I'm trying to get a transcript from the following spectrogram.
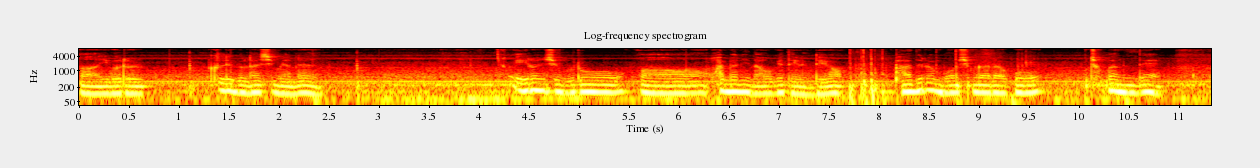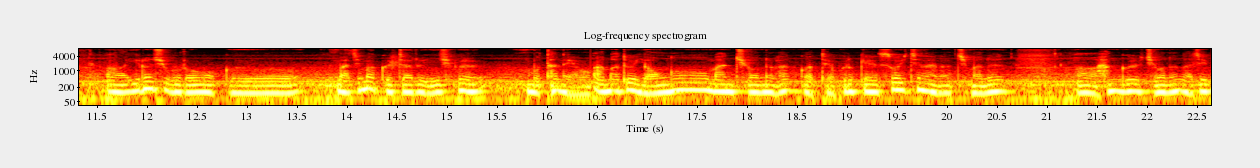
어, 이거를 클릭을 하시면은 이런 식으로 어, 화면이 나오게 되는데요. 바드란 무엇인가라고 쳐봤는데 어, 이런 식으로 그 마지막 글자를 인식을 못하네요. 아마도 영어만 지원을 하는 것 같아요. 그렇게 써있지는 않았지만은 어, 한글 지원은 아직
